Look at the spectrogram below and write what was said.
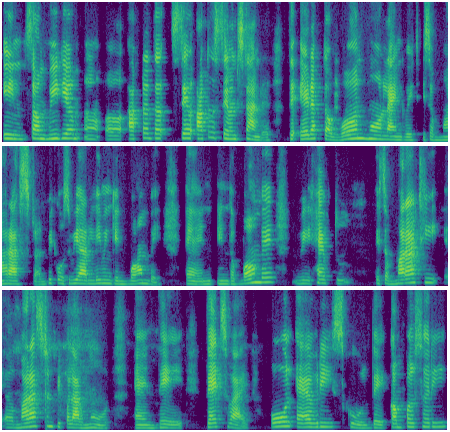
in some medium uh, uh, after the se- after the seventh standard they up the one more language is a Maharashtrian because we are living in Bombay. And in the Bombay we have to it's a Marathi uh, Maharashtrian people are more and they that's why all every school they compulsory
